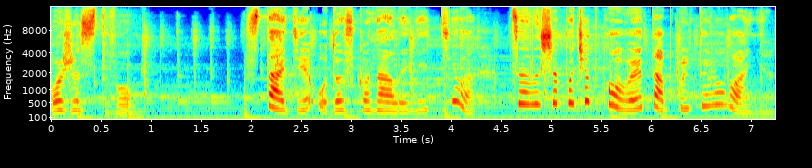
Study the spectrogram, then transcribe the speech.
божеством. Стадія удосконалення тіла це лише початковий етап культивування.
